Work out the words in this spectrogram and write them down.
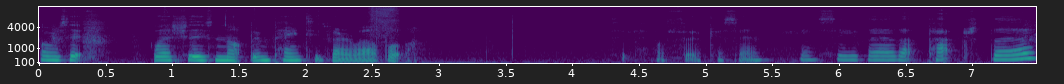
Or is it where she's not been painted very well but see if I can focus in. You can see there that patch there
